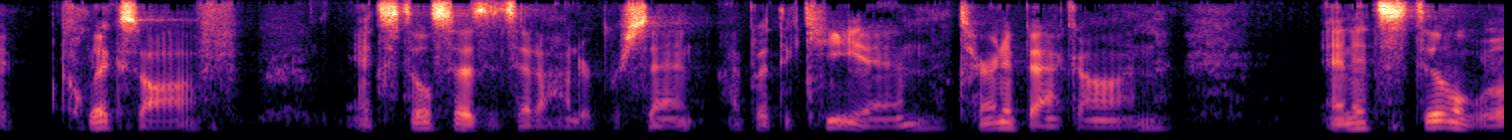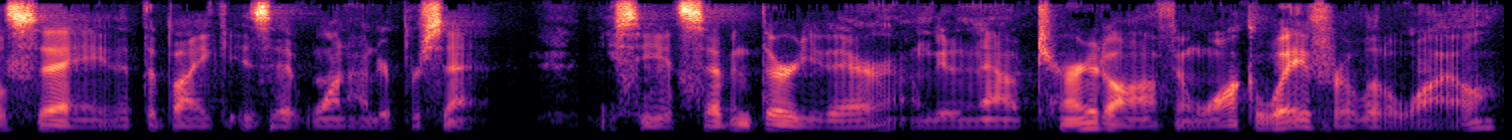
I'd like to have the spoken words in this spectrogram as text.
it clicks off. It still says it's at 100%. I put the key in, turn it back on, and it still will say that the bike is at 100%. You see it's 7.30 there. I'm going to now turn it off and walk away for a little while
